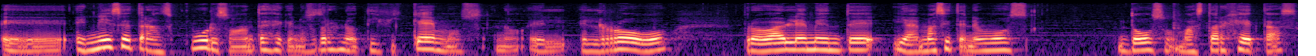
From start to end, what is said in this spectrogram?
eh, en ese transcurso, antes de que nosotros notifiquemos el, robo, probablemente, y además si tenemos dos o más tarjetas,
